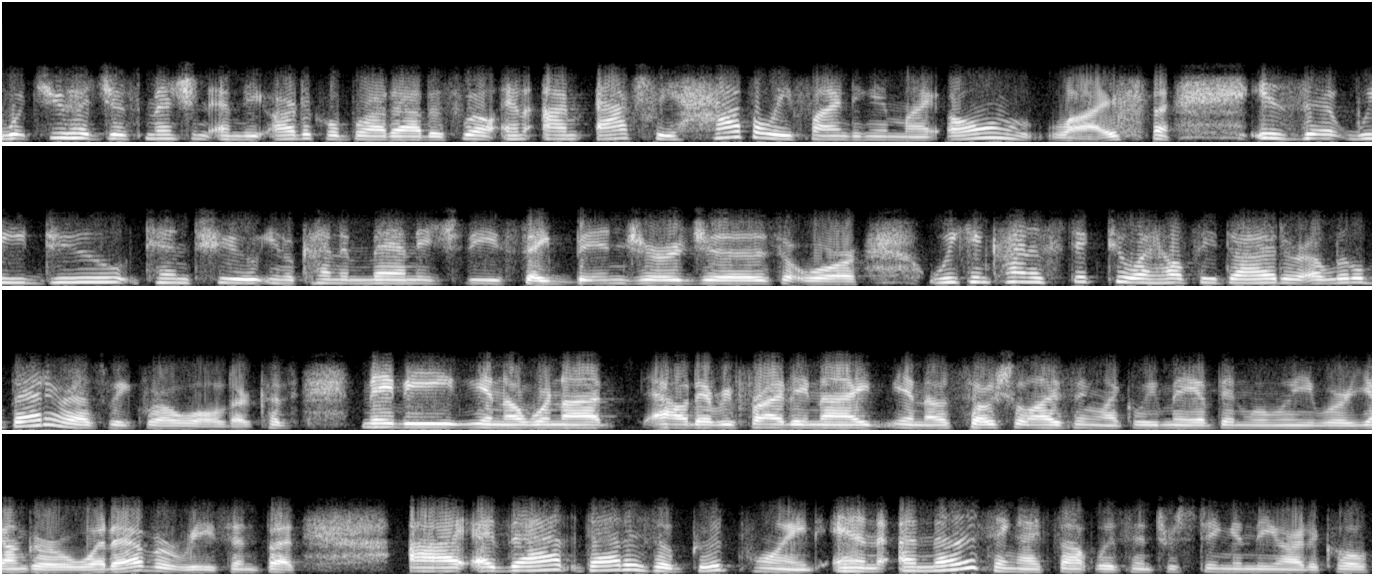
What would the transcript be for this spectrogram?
what you had just mentioned, and the article brought out as well, and I'm actually happily finding in my own life, is that we do tend to, you know, kind of manage these, say, binge urges, or we can kind of stick to a healthy diet or a little better as we grow older, because maybe, you know, we're not out every Friday night, you know, socializing like we may have been when we were younger or whatever reason. But I, I that that is a good point. And another thing I thought was interesting in the article,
